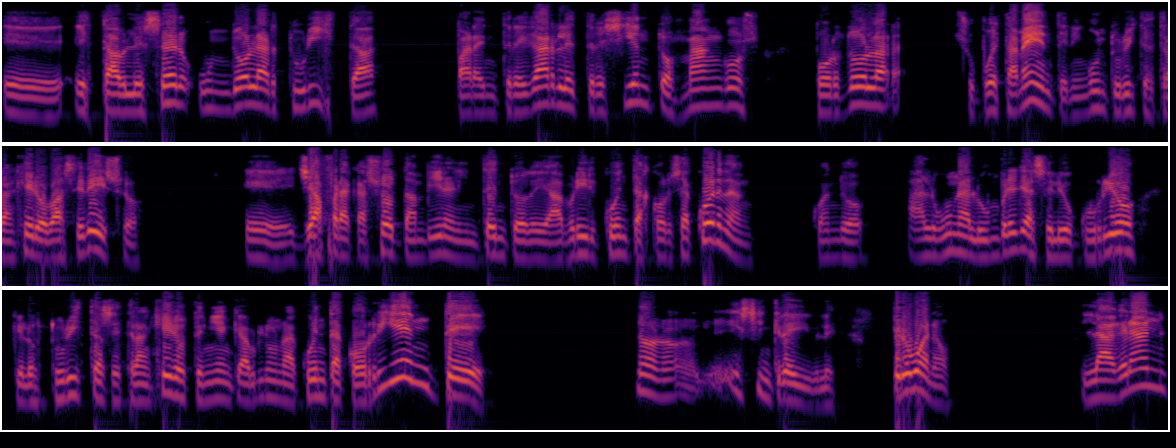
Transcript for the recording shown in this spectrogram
eh, establecer un dólar turista para entregarle 300 mangos por dólar, supuestamente ningún turista extranjero va a hacer eso. Eh, ya fracasó también el intento de abrir cuentas con... ¿Se acuerdan? Cuando a alguna lumbrera se le ocurrió que los turistas extranjeros tenían que abrir una cuenta corriente. No, no, es increíble. Pero bueno, la gran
